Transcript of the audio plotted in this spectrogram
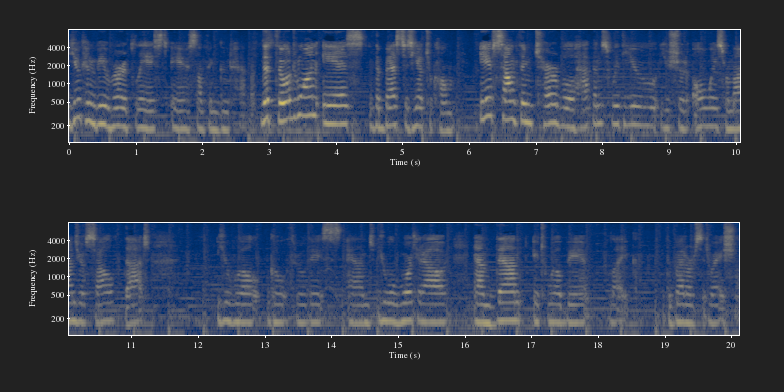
you can be very pleased if something good happens. The third one is the best is yet to come. If something terrible happens with you, you should always remind yourself that you will go through this and you will work it out and then it will be like the better situation.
